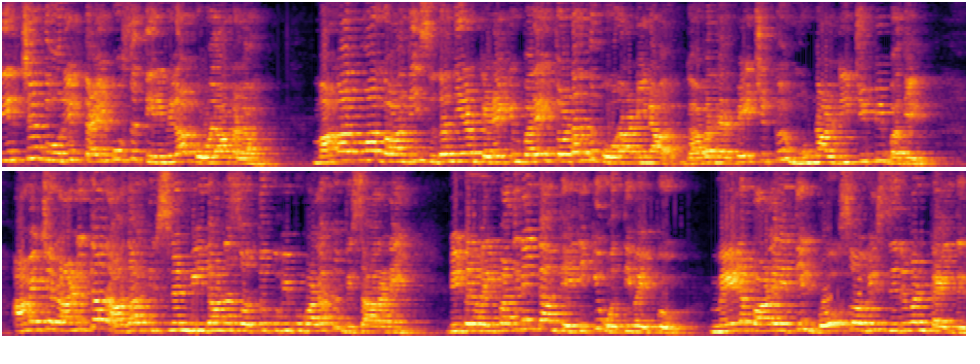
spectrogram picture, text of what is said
திருச்செந்தூரில் தைப்பூச திருவிழா கோலாகலம். மகாத்மா காந்தி சுதந்திரம் கிடைக்கும் வரை தொடர்ந்து போராடினார். கவர்னர் பேச்சுக்கு முன்னாள் டிஜிபி பதில். அமைச்சர் அனிதா ராதாகிருஷ்ணன் மீதான சொத்து குவிப்பு வழக்கு விசாரணை. பிப்ரவரி பதினைந்தாம் தேதிக்கு ஒத்திவைப்பு. மேலப்பாளையத்தில் போக்சோவில் சிறுவன் கைது.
